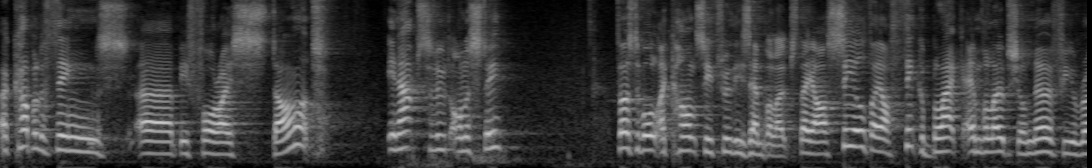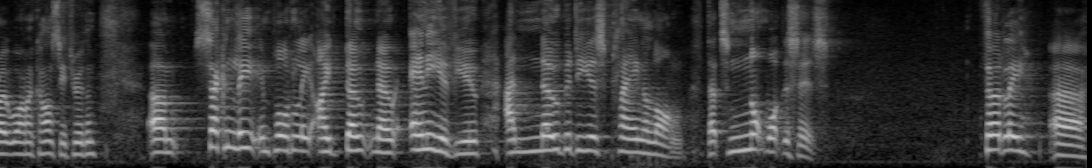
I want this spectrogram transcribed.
a couple of things uh, before I start. In absolute honesty, First of all, I can't see through these envelopes. They are sealed, they are thick black envelopes. You'll know if you wrote one, I can't see through them. Um, secondly, importantly, I don't know any of you, and nobody is playing along. That's not what this is. Thirdly, uh,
